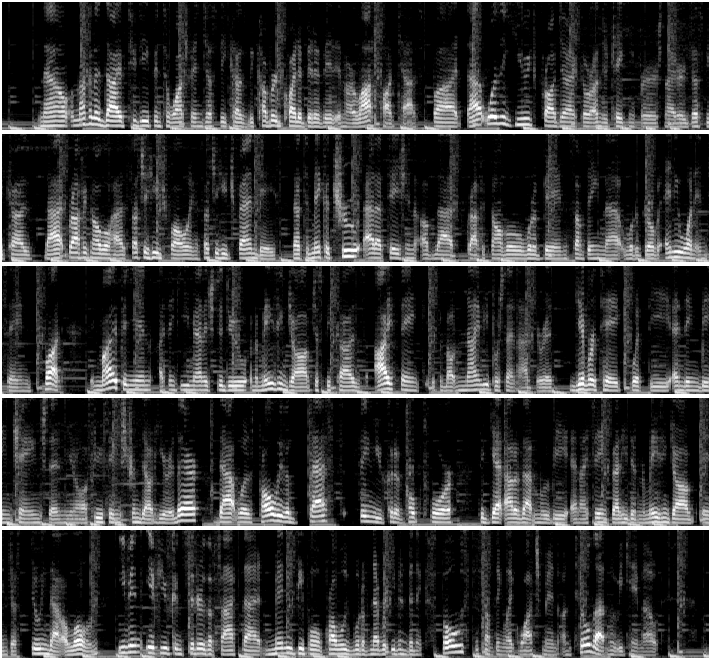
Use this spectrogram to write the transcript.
Now, I'm not going to dive too deep into Watchmen just because we covered quite a bit of it in our last podcast, but that was a huge project or undertaking for Snyder just because that graphic novel has such a huge following and such a huge fan base that to make a true adaptation of that graphic novel would have been something that would have drove anyone insane. But in my opinion, I think he managed to do an amazing job just because I think it's about 90% accurate, give or take, with the ending being changed and, you know, a few things trimmed out here or there. That was probably the best thing you could have hoped for to get out of that movie. And I think that he did an amazing job in just doing that alone. Even if you consider the fact that many people probably would have never even been exposed to something like Watchmen until that movie came out,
